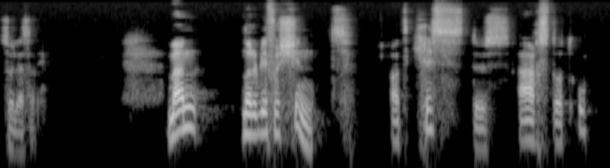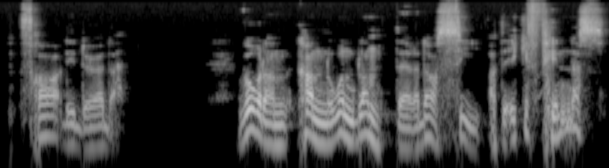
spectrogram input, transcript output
Så leser vi. Men når det blir forkynt at Kristus er stått opp fra de døde, hvordan kan noen blant dere da si at det ikke finnes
